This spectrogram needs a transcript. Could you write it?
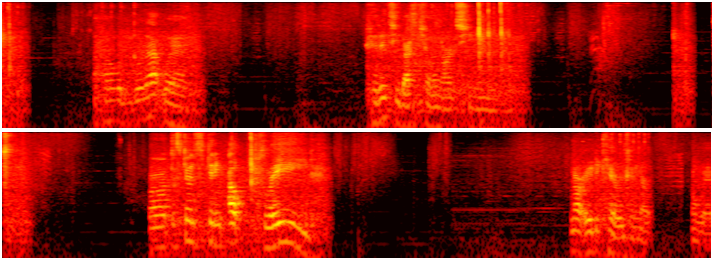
The hell would you go that way? Pidity that's killing our team. Oh, this guy's getting outplayed. And our AD carries in there. No way.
